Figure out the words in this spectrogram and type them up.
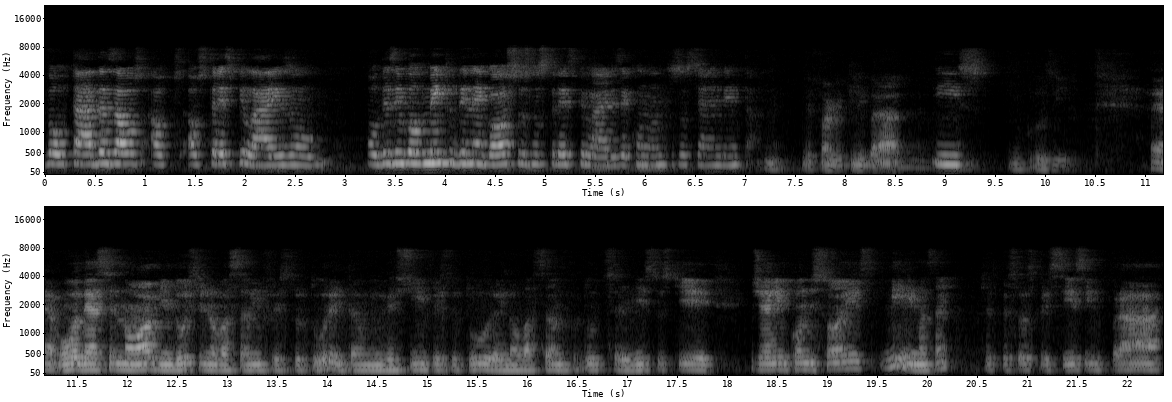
voltadas aos, aos, aos três pilares, ou ao desenvolvimento de negócios nos três pilares, econômico, social e ambiental. De forma equilibrada. Isso. Inclusive. É, o ODS 9, Indústria, Inovação e Infraestrutura, então investir em infraestrutura, inovação, produtos, serviços que gerem condições mínimas, né? Que as pessoas precisem para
